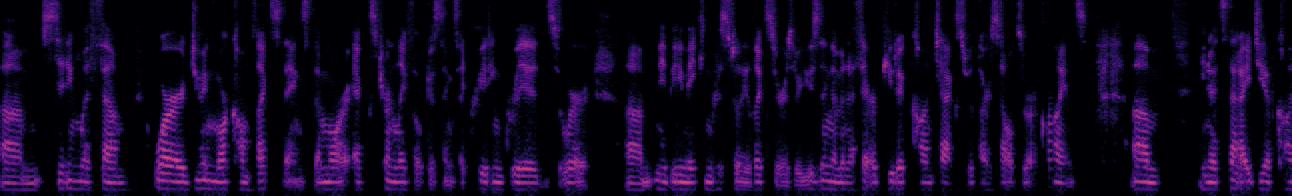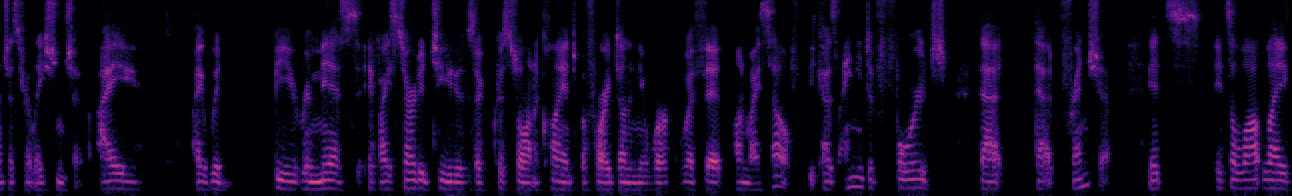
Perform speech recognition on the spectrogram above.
um, sitting with them, or doing more complex things, the more externally focused things like creating grids or um, maybe making crystal elixirs or using them in a therapeutic context with ourselves or our clients. Um, you know, it's that idea of conscious relationship. I I would be remiss if I started to use a crystal on a client before I'd done any work with it on myself because I need to forge that that friendship. It's it's a lot like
